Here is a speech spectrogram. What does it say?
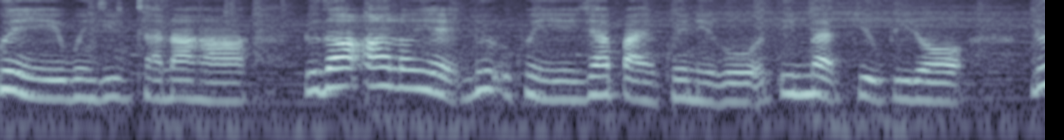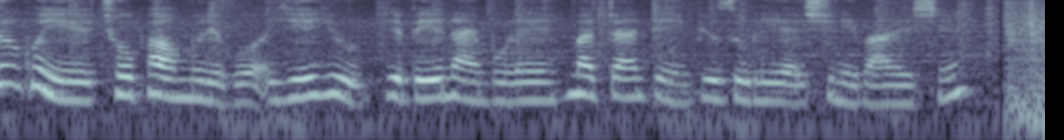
ခွင့်ရေးဝန်ကြီးဌာနဟာလူသားအလုံးရဲ့လူအခွင့်ရေးရပိုင်ခွင့်တွေကိုအတိမတ်ပြုပြီးတော့ လူ့အခွင့်အရေးချိုးဖောက်မှုတွေကိုအရေးယူပြစ်ပေးနိုင်ဖို့လဲမှတ်တမ်းတင်ပြုစုလျက်ရှိနေပါတယ်ရှင်။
